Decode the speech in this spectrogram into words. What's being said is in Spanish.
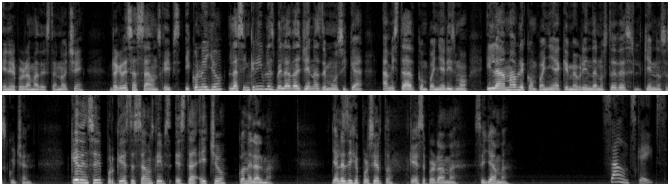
En el programa de esta noche, regresa Soundscapes y con ello las increíbles veladas llenas de música, amistad, compañerismo y la amable compañía que me brindan ustedes quienes nos escuchan. Quédense porque este Soundscapes está hecho con el alma. Ya les dije, por cierto, que este programa se llama Soundscapes.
